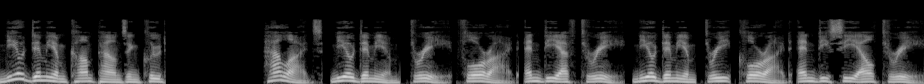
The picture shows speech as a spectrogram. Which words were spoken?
Neodymium compounds include Halides: neodymium 3 fluoride NDF3, neodymium 3 chloride NDCl3,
